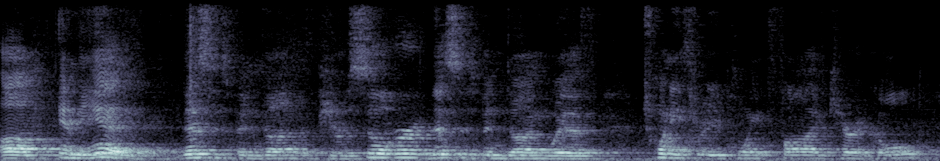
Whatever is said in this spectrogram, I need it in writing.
Um, in the end, this has been done with pure silver. This has been done with 23.5 karat gold.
